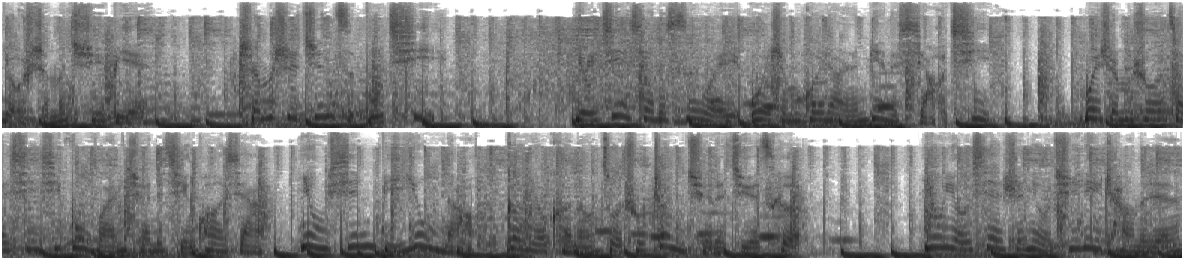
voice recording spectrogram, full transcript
有什么区别？什么是君子不器？有界限的思维为什么会让人变得小气？为什么说在信息不完全的情况下，用心比用脑更有可能做出正确的决策？拥有现实扭曲立场的人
